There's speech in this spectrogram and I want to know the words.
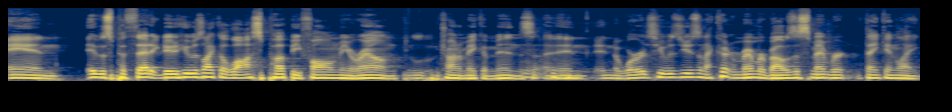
and it was pathetic, dude. He was like a lost puppy following me around, trying to make amends. and and the words he was using, I couldn't remember, but I was just remember thinking like,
